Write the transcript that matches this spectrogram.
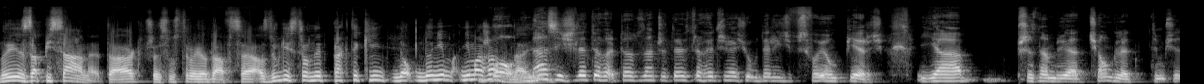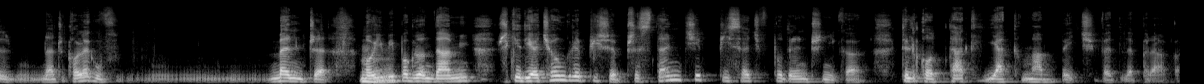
no jest zapisane, tak, przez ustrojodawcę, a z drugiej strony praktyki, no, no nie, ma, nie ma Bo żadnej. nas źle trochę, to znaczy to jest trochę trzeba się uderzyć w swoją pierś. Ja przyznam, że ja ciągle tym się, znaczy kolegów męczę moimi Mhm. poglądami, że kiedy ja ciągle piszę, przestańcie pisać w podręcznikach, tylko tak, jak ma być wedle prawa.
